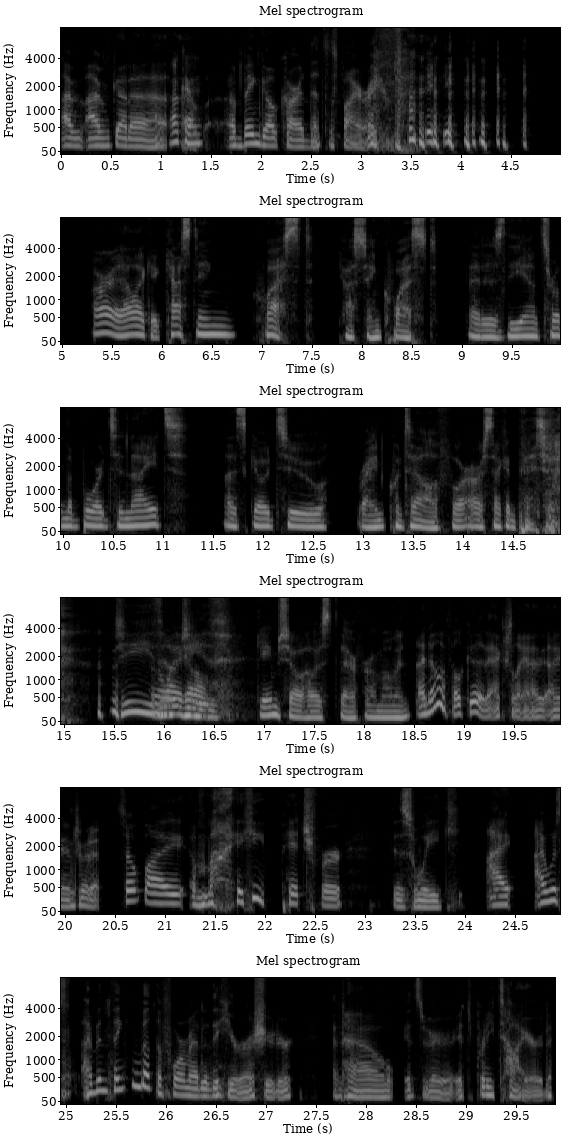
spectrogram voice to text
I've I've got a Okay. a, a bingo card that's firing for me. All right, I like it. Casting quest. Casting quest. That is the answer on the board tonight. Let's go to Ryan Quintel for our second pitch. Jeez, Oh, oh I got jeez. Game show host there for a moment. I know it felt good actually. I, I enjoyed it. So my my pitch for this week, I I was I've been thinking about the format of the hero shooter and how it's very it's pretty tired.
